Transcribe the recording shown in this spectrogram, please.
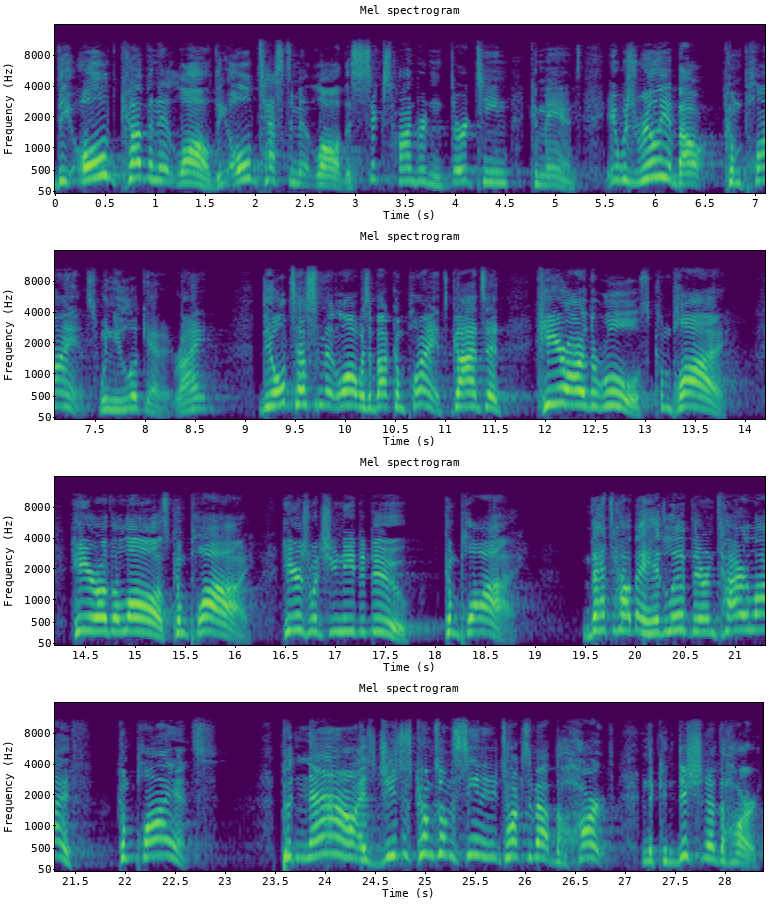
The Old Covenant law, the Old Testament law, the 613 commands, it was really about compliance when you look at it, right? The Old Testament law was about compliance. God said, Here are the rules, comply. Here are the laws, comply. Here's what you need to do, comply. That's how they had lived their entire life compliance. But now, as Jesus comes on the scene and he talks about the heart and the condition of the heart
